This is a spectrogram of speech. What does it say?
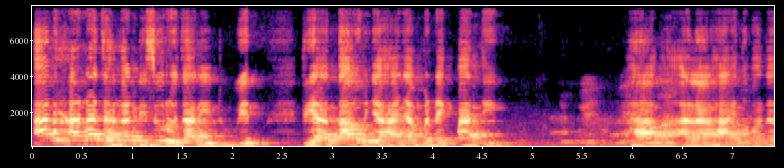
Anak-anak jangan disuruh cari duit, dia taunya hanya menikmati. Ha ala ha itu pada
